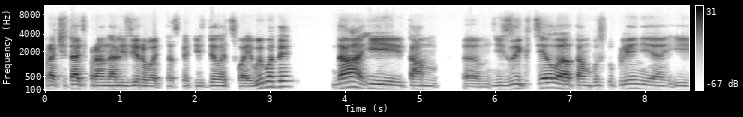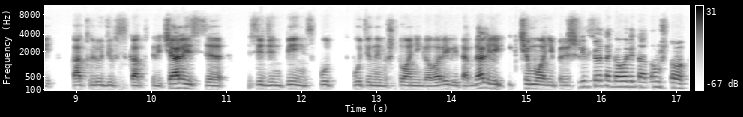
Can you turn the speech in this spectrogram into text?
прочитать, проанализировать, так сказать, и сделать свои выводы, да, и там э, язык тела, там выступления, и как люди, как встречались э, Си Цзиньпинь с Пут, Путиным, что они говорили и так далее, и к чему они пришли, все это говорит о том, что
